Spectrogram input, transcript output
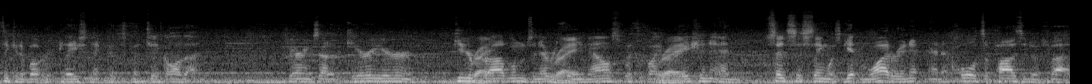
thinking about replacing it because it's going to take all the bearings out of the carrier and gear Right. problems and everything Right. else with the vibration. And since this thing was getting water in it and it holds a positive uh,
